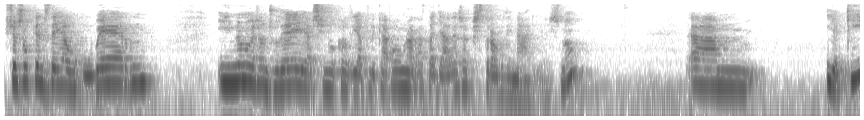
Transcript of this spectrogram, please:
això és el que ens deia el govern, i no només ens ho deia, sinó que li aplicava unes retallades extraordinàries. No? Um, I aquí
